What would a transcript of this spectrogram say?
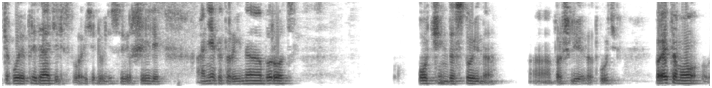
какое предательство эти люди совершили, а некоторые наоборот очень достойно прошли этот путь. Поэтому,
